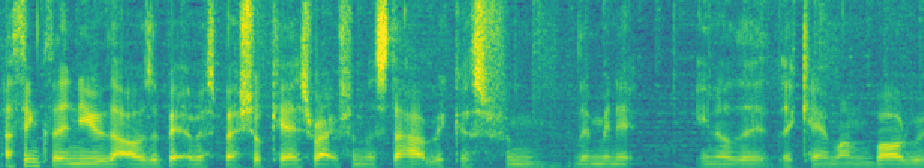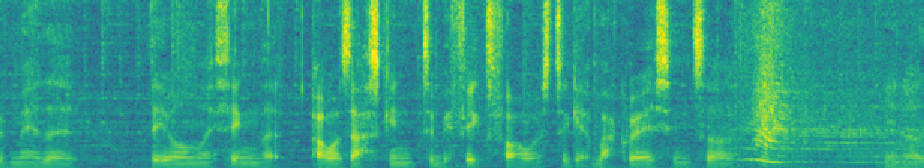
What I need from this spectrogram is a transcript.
I think they knew that I was a bit of a special case right from the start because from the minute, you know, they, they came on board with me, they, the only thing that I was asking to be fixed for was to get back racing. So, you know,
